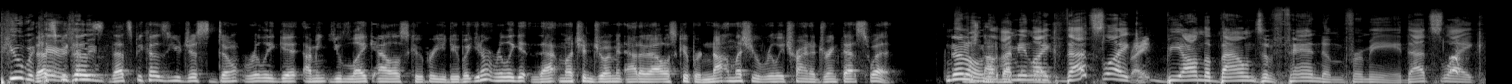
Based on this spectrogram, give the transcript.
pubic That's hairs. let me- because that's because you just don't really get. I mean, you like Alice Cooper, you do, but you don't really get that much enjoyment out of Alice Cooper. Not unless you're really trying to drink that sweat. No, no, no. I mean, like life. that's like beyond the bounds of fandom for me. That's like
